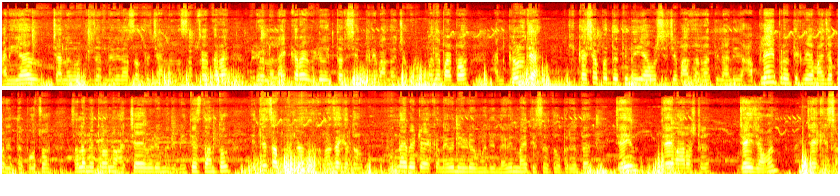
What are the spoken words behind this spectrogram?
आणि या चॅनलवरती जर नवीन असाल तर चॅनलला सबस्क्राईब करा. व्हिडिओला लाईक करा. व्हिडिओ इतर शेतकरी बांधवांच्या ग्रुपमध्ये पाठवा. आणि कळू द्या की कशा पद्धतीने यावर्षीचे बाजार राहतील आणि आपल्याही प्रतिक्रिया माझ्यापर्यंत पोहोचवा. चला मित्रांनो आजच्या या व्हिडिओमध्ये मी इथेच थांबतो. इथेच आपल्याला रजा घेतो पुन्हा भेटूया एका नवीन व्हिडिओमध्ये. नवीन माहिती तोपर्यंत जय हिंद जय महाराष्ट्र जय जवान जय किसान.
